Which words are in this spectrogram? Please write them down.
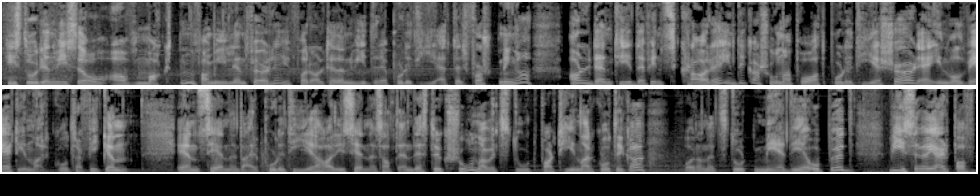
Historien viser òg avmakten familien føler i forhold til den videre politietterforskninga, all den tid det finnes klare indikasjoner på at politiet sjøl er involvert i narkotrafikken. En scene der politiet har iscenesatt en destruksjon av et stort parti narkotika foran et stort medieoppbud, viser ved hjelp av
